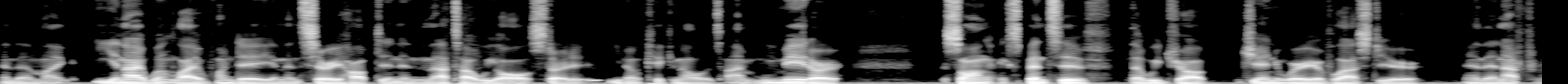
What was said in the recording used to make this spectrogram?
and then like E and I went live one day, and then Sari hopped in, and that's how we all started, you know, kicking all the time. We made our song "Expensive" that we dropped January of last year, and then after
